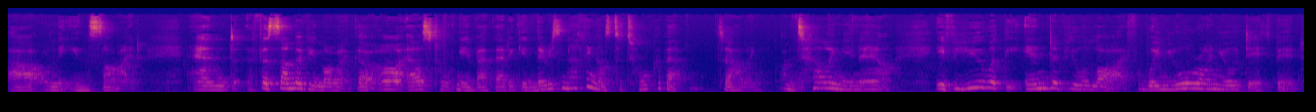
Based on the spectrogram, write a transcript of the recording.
are on the inside. And for some of you might go, oh, Al's talking about that again. There is nothing else to talk about, darling. I'm telling you now. If you, at the end of your life, when you're on your deathbed,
